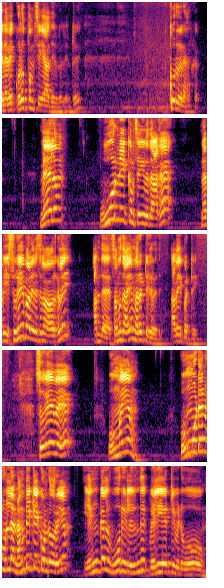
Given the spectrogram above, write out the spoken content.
எனவே குழப்பம் செய்யாதீர்கள் என்று கூறுகிறார்கள். மேலும் ஊர் நீக்கம் செய்வதாக நபி சுஹைப் அலிவஸ்லாம் அவர்களை அந்த சமுதாயம் மிரட்டுகிறது. அதை பற்றி சுஹேபே உம்மையும் உம்முடன் உள்ள நம்பிக்கை கொண்டோரையும் எங்கள் ஊரிலிருந்து வெளியேற்றி விடுவோம்.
